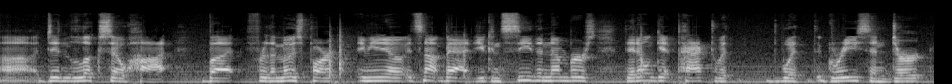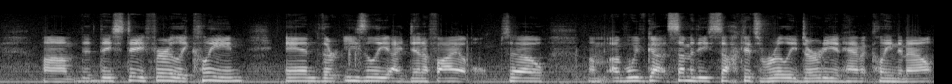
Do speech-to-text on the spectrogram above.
uh, didn't look so hot but for the most part you know it's not bad. You can see the numbers. They don't get packed with with grease and dirt. Um, they stay fairly clean and they're easily identifiable. So um, uh, we've got some of these sockets really dirty and haven't cleaned them out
